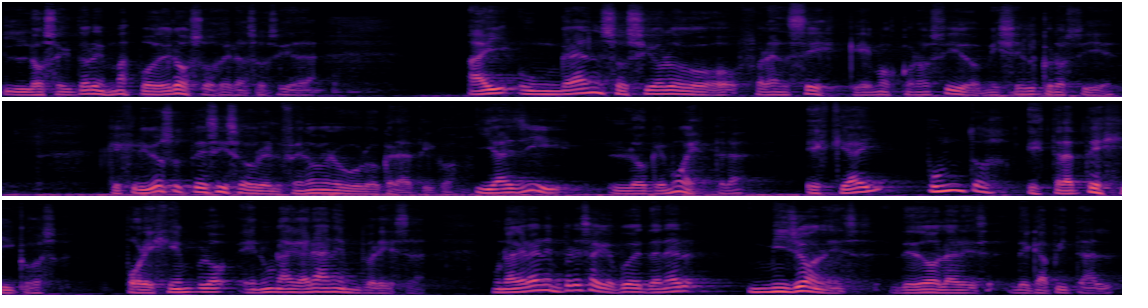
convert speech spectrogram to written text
los sectores más poderosos de la sociedad. Hay un gran sociólogo francés que hemos conocido, Michel Crozier, que escribió su tesis sobre el fenómeno burocrático. Y allí lo que muestra es que hay puntos estratégicos, por ejemplo, en una gran empresa. Una gran empresa que puede tener millones de dólares de capital,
